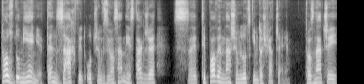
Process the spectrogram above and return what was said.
To zdumienie, ten zachwyt uczniów związany jest także z typowym naszym ludzkim doświadczeniem. To znaczy,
